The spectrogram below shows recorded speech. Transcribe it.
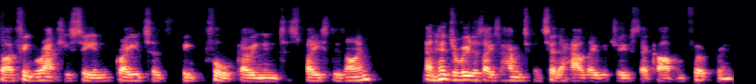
So I think we're actually seeing greater thought going into space design. And heads of real estate are having to consider how they reduce their carbon footprint,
